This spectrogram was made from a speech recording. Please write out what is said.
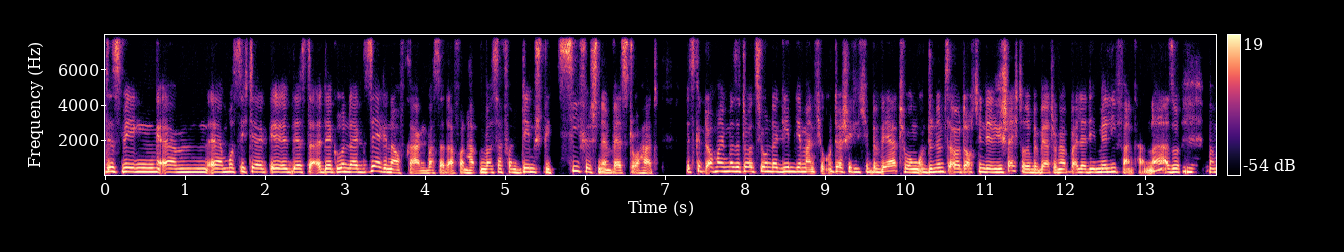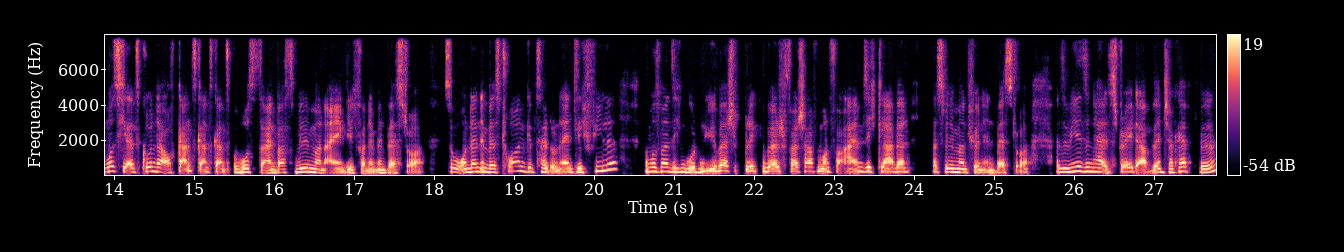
deswegen ähm, äh, muss sich der, äh, der, der Gründer sehr genau fragen, was er davon hat und was er von dem spezifischen Investor hat. Es gibt auch manchmal Situationen, da geben dir manche unterschiedliche Bewertungen und du nimmst aber doch den, der die schlechtere Bewertung hat, weil er dir mehr liefern kann. Ne? Also mhm. man muss sich als Gründer auch ganz, ganz, ganz bewusst sein, was will man eigentlich von dem Investor. So, und dann Investoren gibt's halt unendlich viele. Da muss man sich einen guten Überblick über verschaffen und vor allem sich klar werden, was will man für einen Investor. Also wir sind halt straight up Venture Capital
